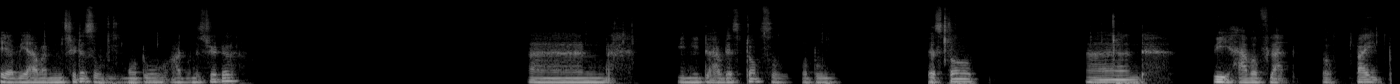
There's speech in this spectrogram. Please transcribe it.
yeah we have administrator so we move to administrator. And we need to have desktop so we go to desktop. And we have a flag. So type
